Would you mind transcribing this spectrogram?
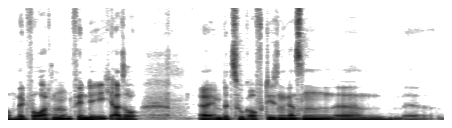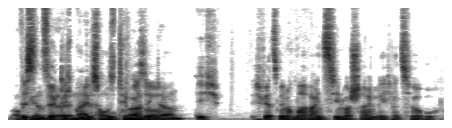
so mit Worten, finde ich. Also äh, in Bezug auf diesen ganzen ähm, äh, auf ist die ganze wirklich Nighthouse-Thematik also, da. Ich, ich werde es mir noch mal reinziehen wahrscheinlich als Hörbuch.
